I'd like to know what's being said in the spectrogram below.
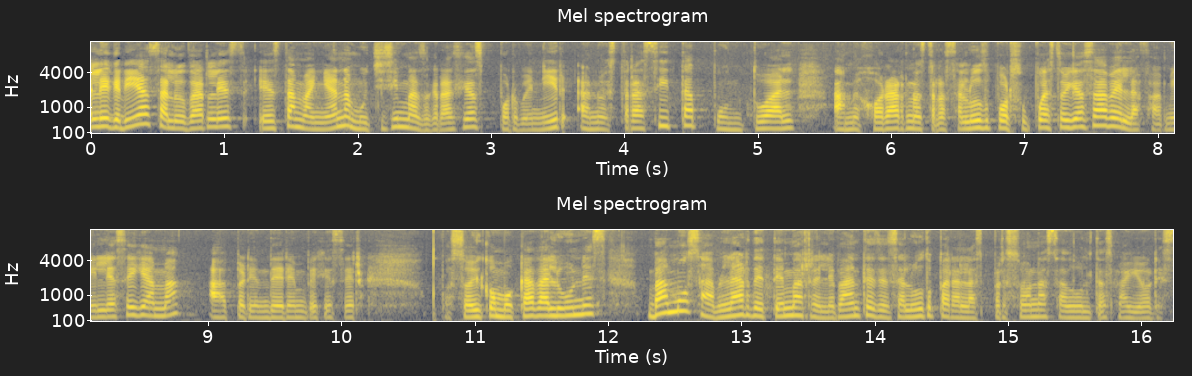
Alegría saludarles esta mañana. Muchísimas gracias por venir a nuestra cita puntual a mejorar nuestra salud. Por supuesto, ya sabe, la familia se llama Aprender a Envejecer. Pues hoy, como cada lunes, vamos a hablar de temas relevantes de salud para las personas adultas mayores.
